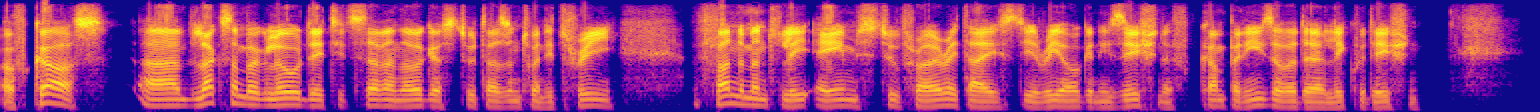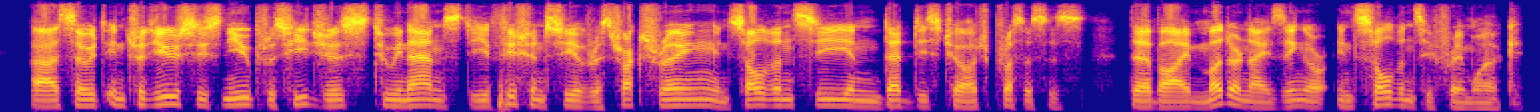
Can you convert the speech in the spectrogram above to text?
Of course. Uh, the Luxembourg law dated 7 August 2023 fundamentally aims to prioritize the reorganization of companies over their liquidation. Uh, so it introduces new procedures to enhance the efficiency of restructuring, insolvency, and debt discharge processes, thereby modernizing our insolvency framework.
